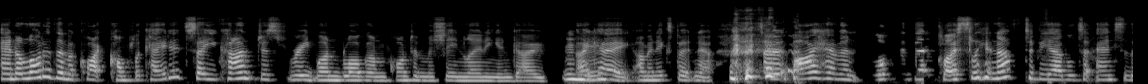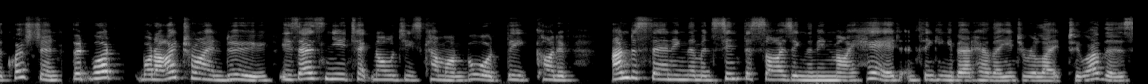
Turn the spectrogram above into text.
and a lot of them are quite complicated, so you can't just read one blog on quantum machine learning and go, mm-hmm. okay, I'm an expert now. so I haven't looked at that closely enough to be able to answer the question. But what what I try and do is, as new technologies come on board, be kind of understanding them and synthesizing them in my head and thinking about how they interrelate to others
